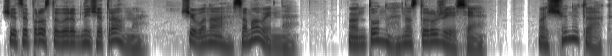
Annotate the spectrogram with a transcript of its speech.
що це просто виробнича травма, що вона сама винна? Антон насторожився. А що не так?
